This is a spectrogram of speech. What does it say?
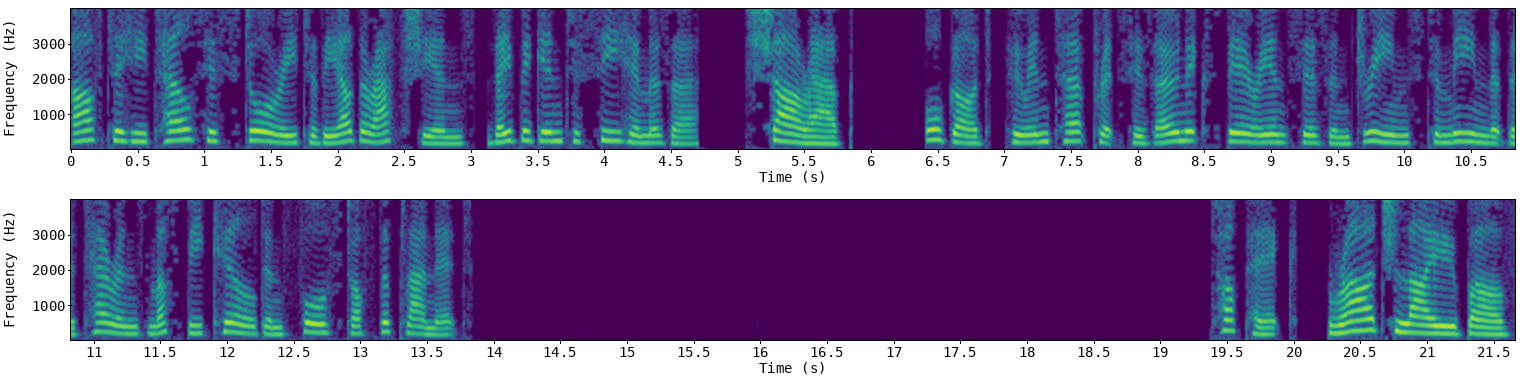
After he tells his story to the other Athsheans, they begin to see him as a sha'ab or God, who interprets his own experiences and dreams to mean that the Terrans must be killed and forced off the planet. Raj Lyubov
